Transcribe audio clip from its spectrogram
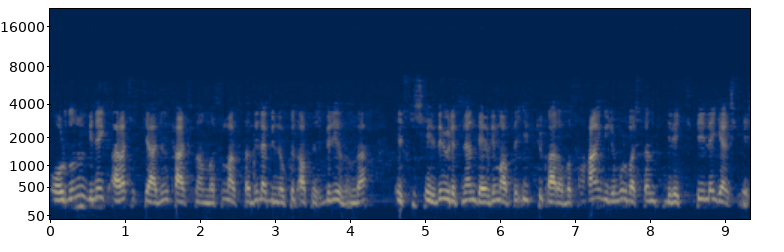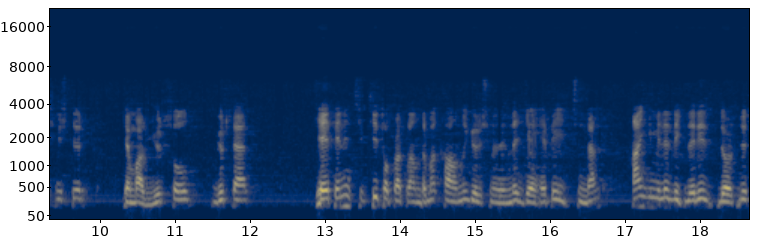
Ordunun binek araç ihtiyacının karşılanması maksadıyla 1961 yılında Eskişehir'de üretilen Devrim adlı ilk Türk arabası hangi Cumhurbaşkanı direktifiyle gerçekleşmiştir? Cemal Gürsol, Gürsel. CHP'nin çiftçi topraklandırma kanunu görüşmelerinde CHP içinden hangi milletvekilleri dörtlü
